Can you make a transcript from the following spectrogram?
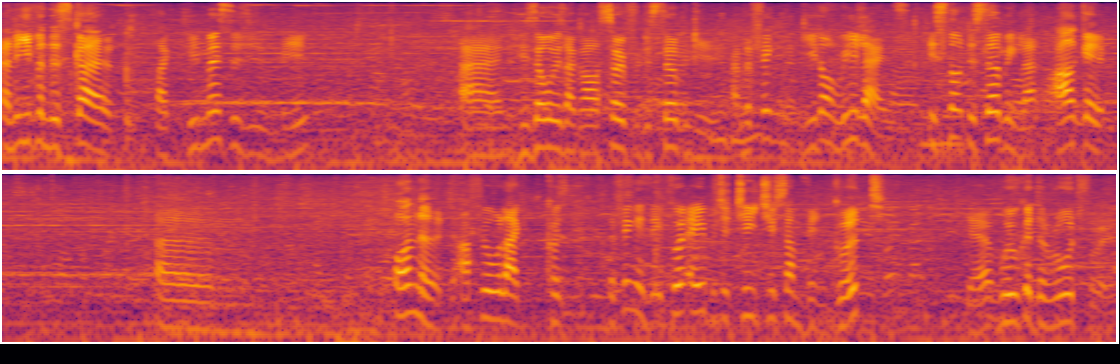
And even this guy, like, he messages me and he's always like, oh, sorry for disturbing you. And the thing you don't realize, it's not disturbing. Like, I get um, honored. I feel like because the thing is, if we're able to teach you something good, yeah, we'll get the reward for it.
